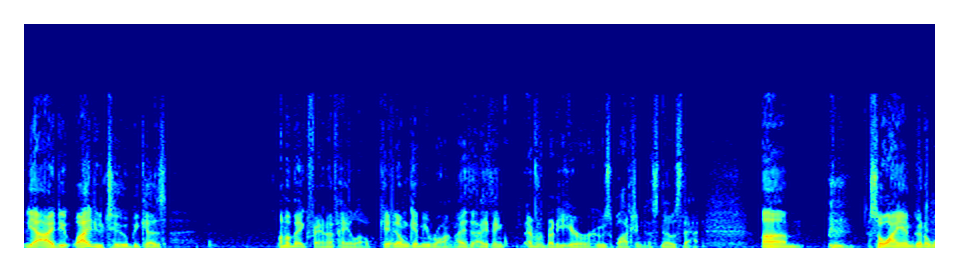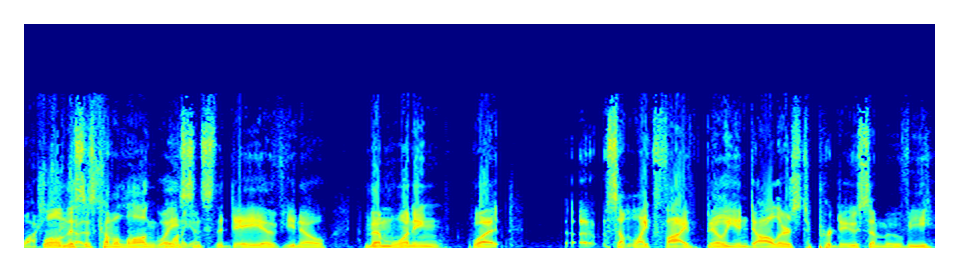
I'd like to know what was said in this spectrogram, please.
Yeah, I do. I do too because I'm a big fan of Halo. Okay, don't get me wrong. I, th- I think everybody here who's watching this knows that. Um, so I am going to watch. Well, and this has come a long way wanting it. since the day of you know them wanting what uh, something like five billion dollars to produce a movie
